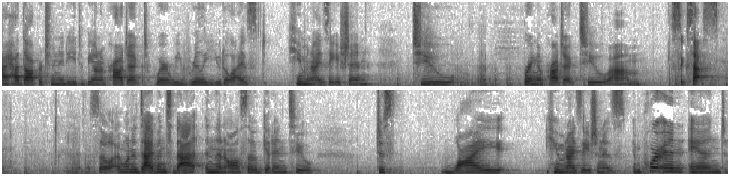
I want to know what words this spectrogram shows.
I had the opportunity to be on a project where we really utilized humanization to bring a project to um, success. So I want to dive into that and then also get into just why humanization is important and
